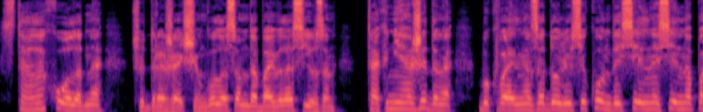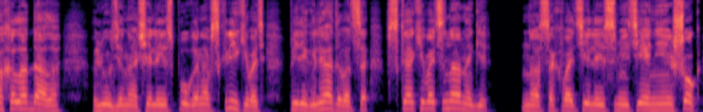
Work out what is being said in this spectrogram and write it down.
«Стало холодно», — чуть дрожащим голосом добавила Сьюзан. «Так неожиданно, буквально за долю секунды сильно-сильно похолодало. Люди начали испуганно вскрикивать, переглядываться, вскакивать на ноги. Нас охватили смятение и шок,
